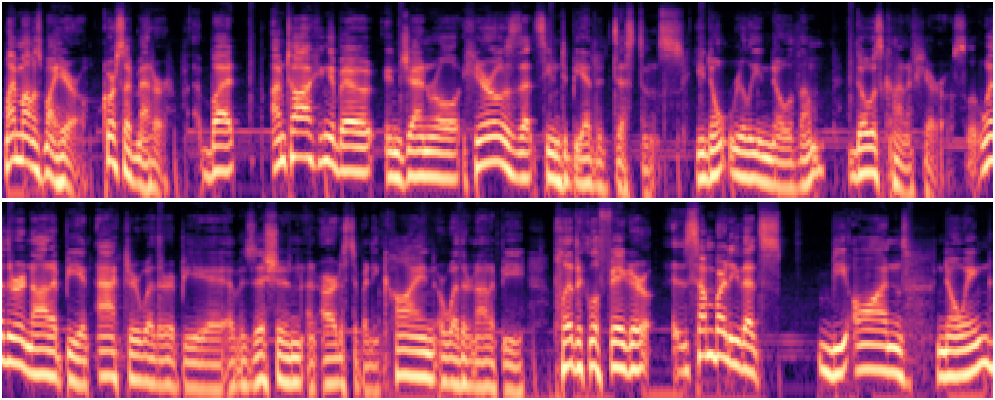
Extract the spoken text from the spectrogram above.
My mom is my hero. Of course, I've met her, but I'm talking about, in general, heroes that seem to be at a distance. You don't really know them. Those kind of heroes. Whether or not it be an actor, whether it be a, musician, an artist of any kind, or whether or not it be political figure, somebody that's beyond knowing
